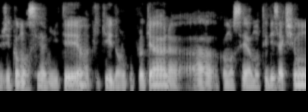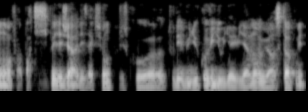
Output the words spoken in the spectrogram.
j'ai commencé à militer, à m'impliquer dans le groupe local, à, commencer à monter des actions, enfin participer déjà à des actions jusqu'au euh, tout début du Covid où il y a évidemment eu un stop, mais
